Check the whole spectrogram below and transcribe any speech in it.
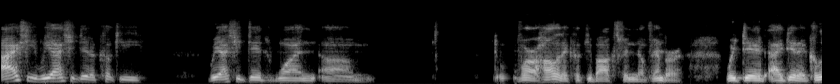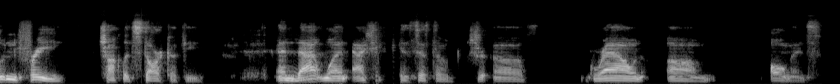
I actually we actually did a cookie. We actually did one um, for our holiday cookie box for November. We did I did a gluten free chocolate star cookie, and Mm. that one actually consists of of ground um, almonds.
